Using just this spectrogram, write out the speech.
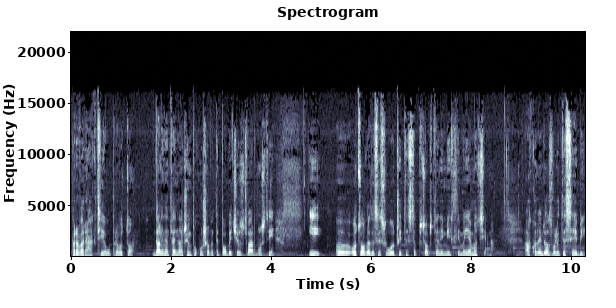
prva reakcija upravo to? Da li na taj način pokušavate pobeći u stvarnosti i e, od toga da se suočite sa sobstvenim mislima i emocijama? Ako ne dozvolite sebi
